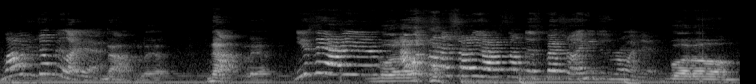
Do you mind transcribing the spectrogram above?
Why would you do me like that? Nah, player. Nah, player. You see how he is? But, I was gonna show y'all something special and he just ruined it. But um,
